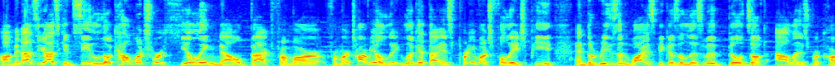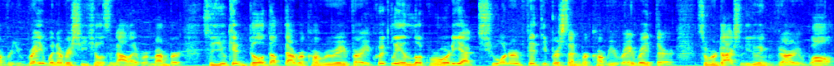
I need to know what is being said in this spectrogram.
Um, and as you guys can see, look how much we're healing now back from our from our Tarmiel link. Look at that, it's pretty much full HP, and the reason why is because Elizabeth builds up allies recovery rate whenever she heals an ally, remember? So you can build up that recovery rate very quickly, and look, we're already at 250% recovery rate right there, so we're actually doing very well.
